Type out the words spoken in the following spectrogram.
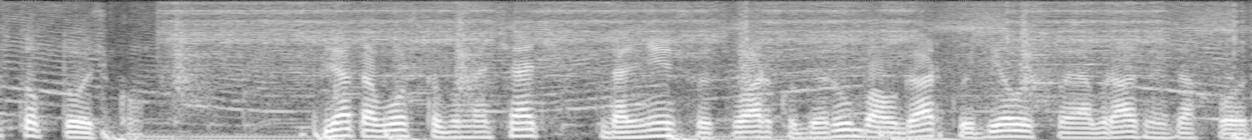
стоп-точку. Для того, чтобы начать дальнейшую сварку, беру болгарку и делаю своеобразный заход.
